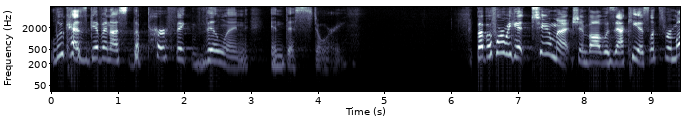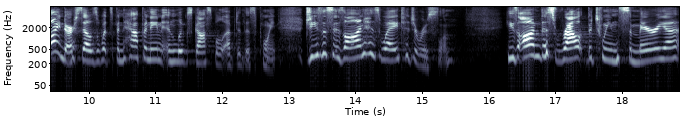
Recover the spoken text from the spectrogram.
Luke has given us the perfect villain in this story. But before we get too much involved with Zacchaeus, let's remind ourselves what's been happening in Luke's gospel up to this point. Jesus is on his way to Jerusalem. He's on this route between Samaria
